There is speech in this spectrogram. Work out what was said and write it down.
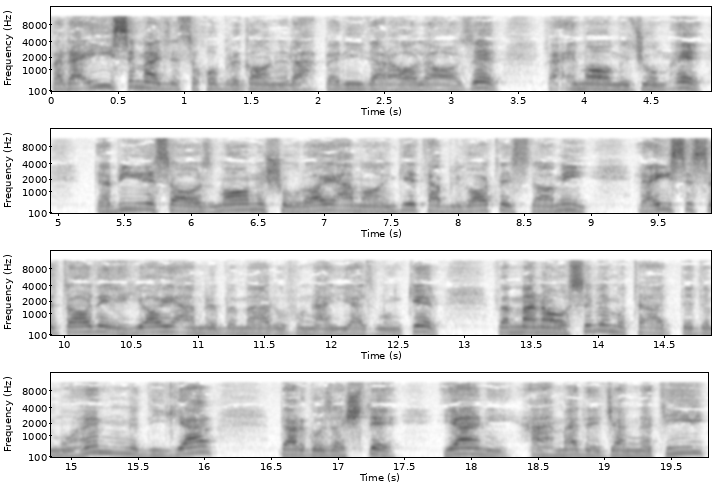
و رئیس مجلس خبرگان رهبری در حال حاضر و امام جمعه دبیر سازمان شورای هماهنگی تبلیغات اسلامی رئیس ستاد احیای امر به معروف و نهی از منکر و مناسب متعدد مهم دیگر در گذشته یعنی احمد جنتی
